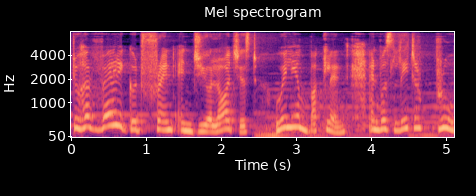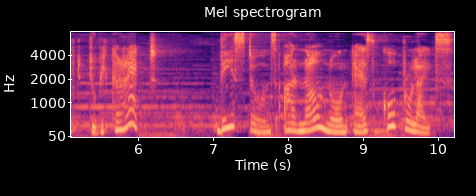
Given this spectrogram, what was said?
to her very good friend and geologist William Buckland and was later proved to be correct. These stones are now known as coprolites.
